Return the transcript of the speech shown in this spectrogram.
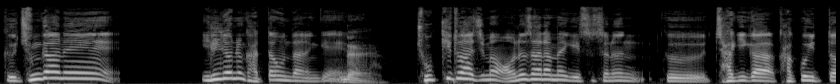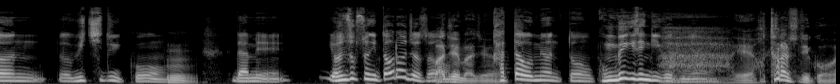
그 중간에 1년을 갔다 온다는 게 네. 좋기도 하지만 어느 사람에게 있어서는 그 자기가 갖고 있던 그 위치도 있고 음. 그다음에 연속성이 떨어져서 맞아요, 맞아요. 갔다 오면 또 공백이 생기거든요. 아, 예, 허탈할 수도 있고.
